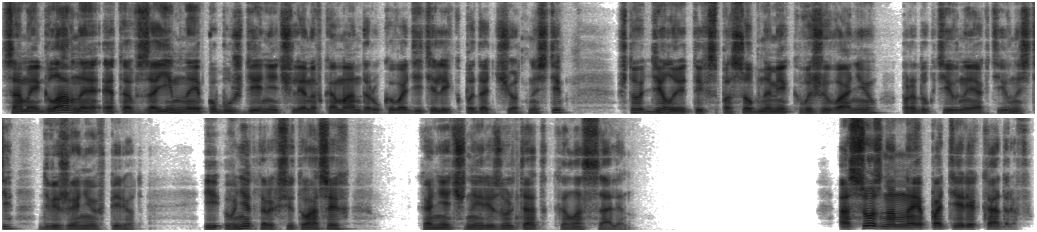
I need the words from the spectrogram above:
Самое главное – это взаимное побуждение членов команды руководителей к подотчетности, что делает их способными к выживанию, продуктивной активности движению вперед. И в некоторых ситуациях конечный результат колоссален. Осознанная потеря кадров.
